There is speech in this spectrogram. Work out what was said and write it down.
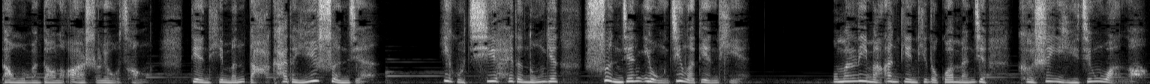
当我们到了二十六层，电梯门打开的一瞬间，一股漆黑的浓烟瞬间涌进了电梯。我们立马按电梯的关门键，可是已经晚了。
